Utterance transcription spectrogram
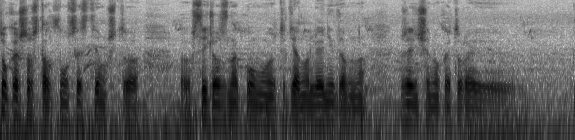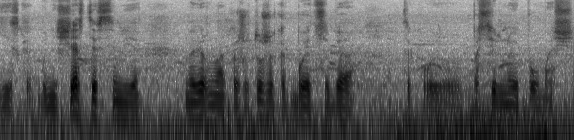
Только что столкнулся с тем, что э, встретил знакомую Татьяну Леонидовну, женщину, у которой э, есть как бы несчастье в семье. Наверное, окажу тоже как бы от себя такую посильную помощь.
